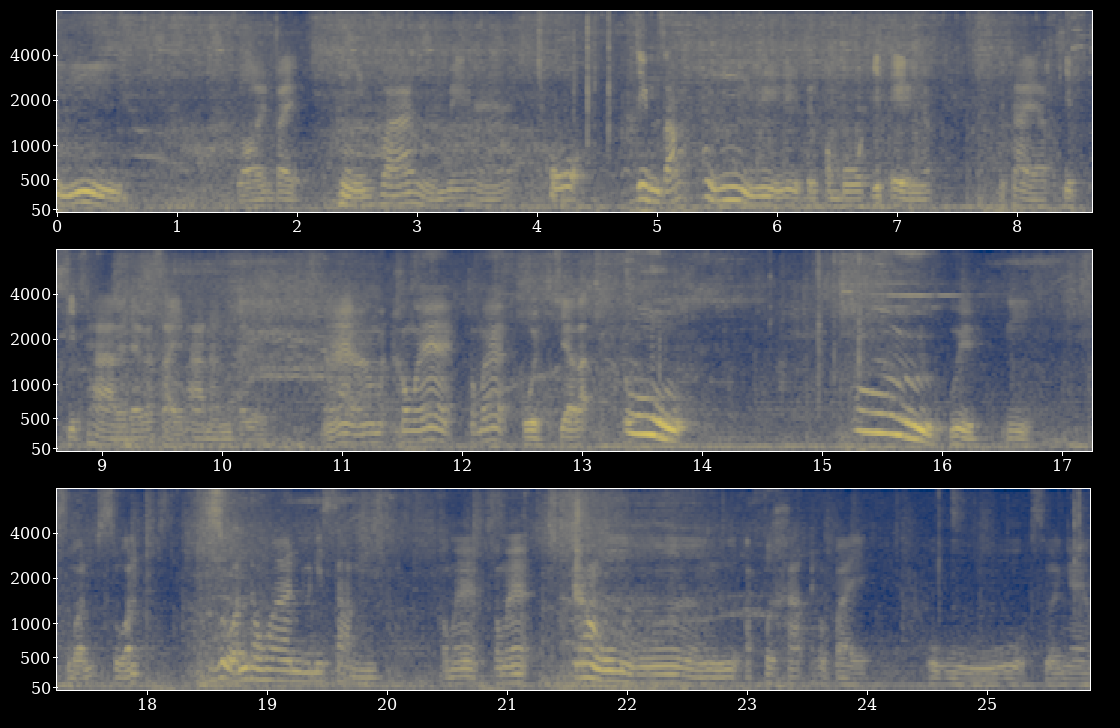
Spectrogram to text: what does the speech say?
อนี่ ลอยไปเหินฟ้าเหินเวหาโชว์จิ้มซ้ำอืมนี่นี่เป็นคอมโบคิดเองครับไม่ใช่ครับคิดคิดท่าอะไรได้ก็ใส่ท่านั้นไปเลยอ่าเอามาเข้ามาเข้ามาอุ้ยเชียร์ละอู้อู้อุ้ยนี่สวนสวนสวนทวารยูนิซันเข้ามาเข้ามาเข้ามาอัปเปอร์คัตเข้าไปโอ้โหสวยงาม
